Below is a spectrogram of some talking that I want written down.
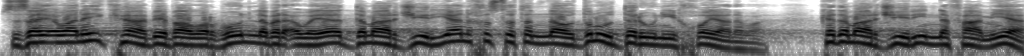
سزای ئەوانەی کە بێ باوەڕ بوون لەبەر ئەوەیە دەمارگیریان خستۆتە ناو دڵ و دەروونی خۆیانەوە کە دەمارگیری نەفامییە،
